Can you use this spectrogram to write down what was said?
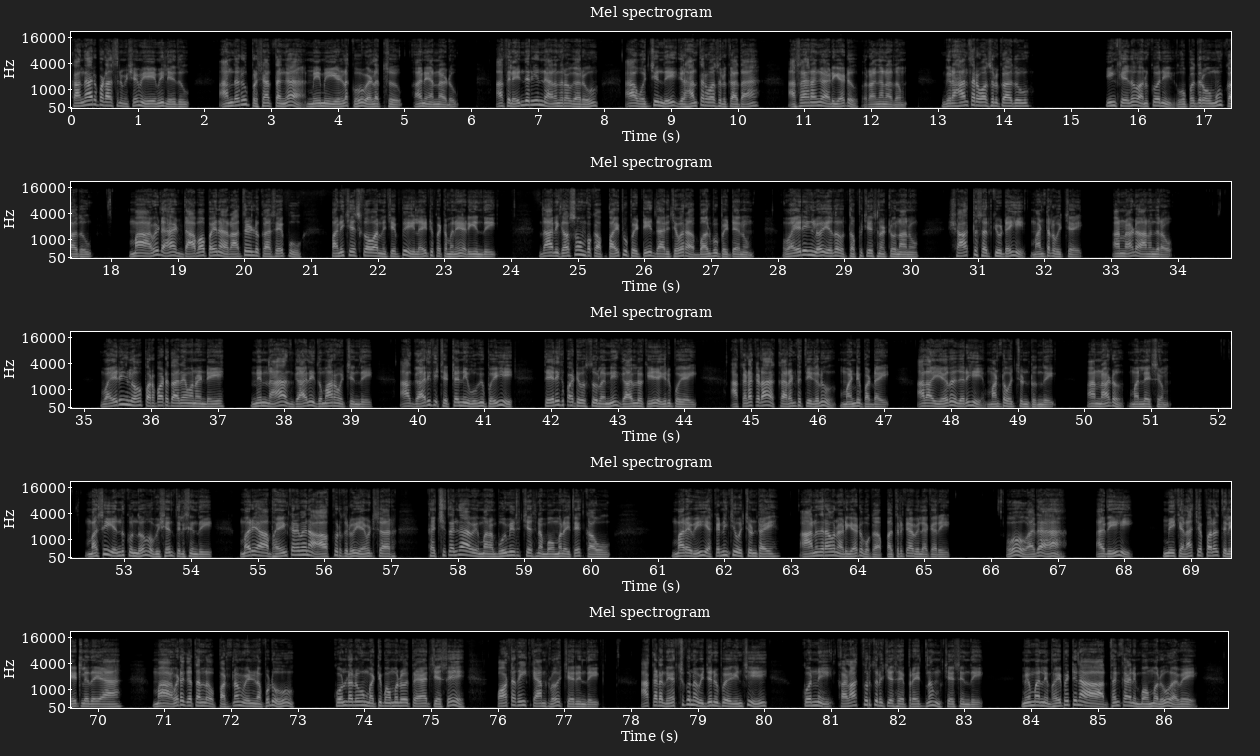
కంగారు పడాల్సిన విషయం ఏమీ లేదు. అందరూ ప్రశాంతంగా మేము మీ ఇళ్ళకు వెళ్ళొచ్చు అని అన్నాడు. అసలేం జరిగింది ఆనందరావు గారు? ఆ వచ్చింది గ్రహాంతరవాసులు కాదా? అసహనంగా అడిగాడు రంగనాథం. గ్రహాంతరవాసులు కాదు. ఇంకేదో అనుకోని ఉపద్రవము కాదు. మా ఆవిడ డాబా పైన రాత్రిళ్ళు కాసేపు పని చేసుకోవాలని చెప్పి లైట్ పెట్టమని అడిగింది. దానికోసం ఒక పైపు పెట్టి దాని చివర బల్బు పెట్టాను. వైరింగ్లో ఏదో తప్పు చేసినట్లున్నాను. షార్ట్ సర్క్యూట్ అయ్యి మంటలు వచ్చాయి అన్నాడు ఆనందరావు. వైరింగ్లో పొరపాటు కాదేమోనండి. నిన్న గాలి దుమారం వచ్చింది. ఆ గాలికి చెట్లన్నీ ఊగిపోయి తేలికపాటి వస్తువులన్నీ గాలిలోకి ఎగిరిపోయాయి. అక్కడక్కడ కరెంటు తీగలు మండిపడ్డాయి. అలా ఏదో జరిగి మంట వచ్చుంటుంది అన్నాడు మల్లేశం. మసి ఎందుకుందో విషయం తెలిసింది. మరి ఆ భయంకరమైన ఆకృతులు ఏమిటి సార్? ఖచ్చితంగా అవి మన భూమి మీద చేసిన బొమ్మలైతే కావు. మరవి ఎక్కడి నుంచి వచ్చుంటాయి? ఆనందరావుని అడిగాడు ఒక పత్రికా విలేకరి. ఓ అదా. అది మీకెలా చెప్పాలో తెలియట్లేదయ్యా. మా ఆవిడ గతంలో పట్నం వెళ్ళినప్పుడు కుండలు మట్టి బొమ్మలు తయారు చేసే పాటరీ క్యాంప్లో చేరింది. అక్కడ నేర్చుకున్న విద్యను ఉపయోగించి కొన్ని కళాకృతులు చేసే ప్రయత్నం చేసింది. మిమ్మల్ని భయపెట్టిన ఆ అర్థం కాని బొమ్మలు అవే.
